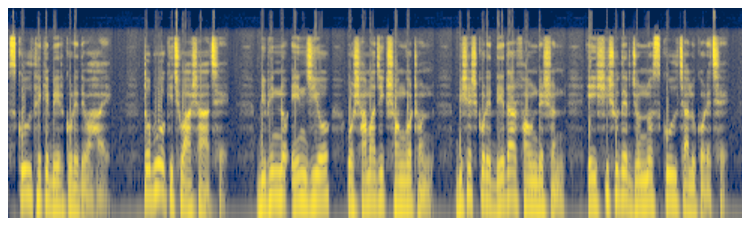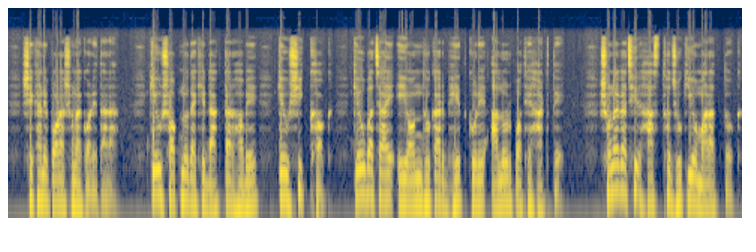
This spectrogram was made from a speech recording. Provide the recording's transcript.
স্কুল থেকে বের করে দেওয়া হয়। তবুও কিছু আশা আছে। বিভিন্ন এনজিও ও সামাজিক সংগঠন, বিশেষ করে দেদার ফাউন্ডেশন, এই শিশুদের জন্য স্কুল চালু করেছে। সেখানে পড়াশোনা করে তারা। কেউ স্বপ্ন দেখে ডাক্তার হবে, কেউ শিক্ষক, কেউ বা চায় এই অন্ধকার ভেদ করে আলোর পথে হাঁটতে। সোনাগাছির হাস্থ ঝুঁকিও মারাত্মক।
